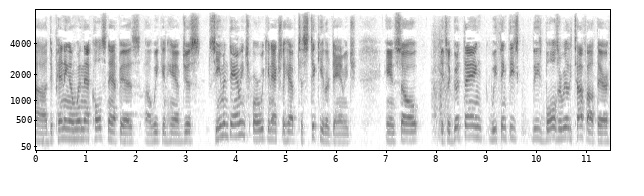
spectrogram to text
uh, depending on when that cold snap is, uh, we can have just semen damage or we can actually have testicular damage. And so it's a good thing. We think these these bulls are really tough out there,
